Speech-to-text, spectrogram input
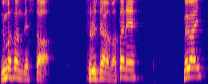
沼さんでした。それじゃあまたね。バイバイ。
